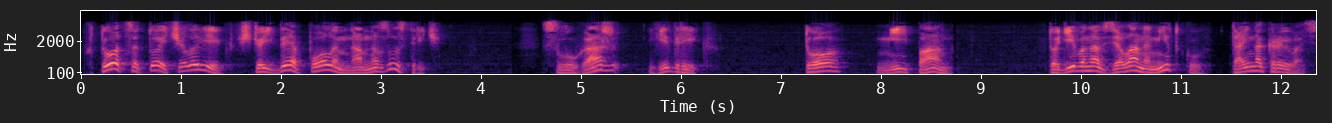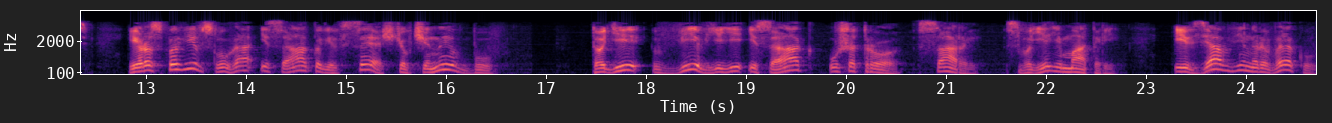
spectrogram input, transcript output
Хто це той чоловік, що йде полем нам назустріч? Слуга ж відрік То мій пан. Тоді вона взяла намітку та й накрилась, і розповів слуга Ісаакові все, що вчинив був. Тоді ввів її Ісаак у шатро Сари, своєї матері, і взяв він ревеку,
